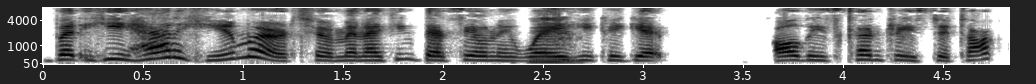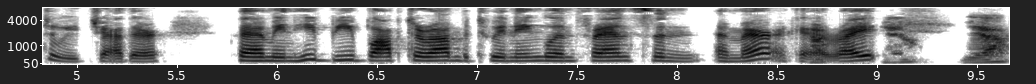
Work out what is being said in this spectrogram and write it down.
but he had humor to him. And I think that's the only way mm. he could get all these countries to talk to each other. I mean, he bebopped around between England, France, and America, right? Yeah. yeah.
